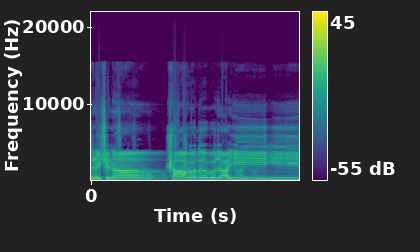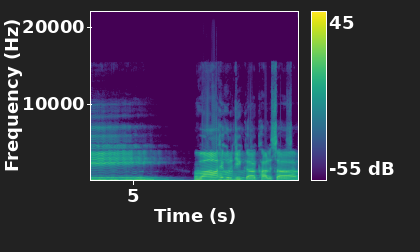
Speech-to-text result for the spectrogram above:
ਤ੍ਰਿਸ਼ਨਾ ਸ਼ਬਦ 부ਝਾਈ ਵਾਹਿਗੁਰੂ ਜੀ ਕਾ ਖਾਲਸਾ।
